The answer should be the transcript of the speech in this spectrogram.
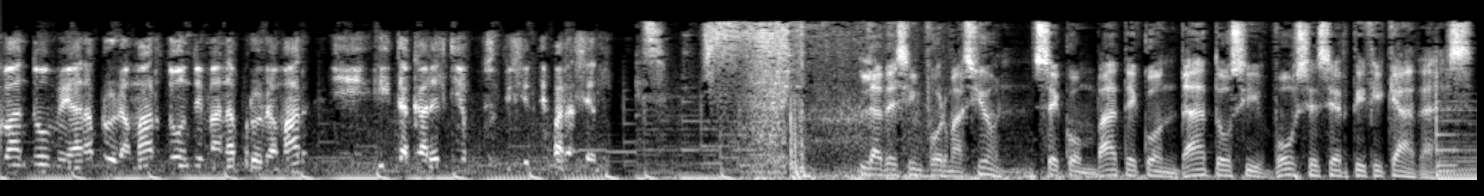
cuándo me van a programar, dónde me van a programar y, y sacar el tiempo suficiente para hacerlo. La desinformación se combate con datos y voces certificadas.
